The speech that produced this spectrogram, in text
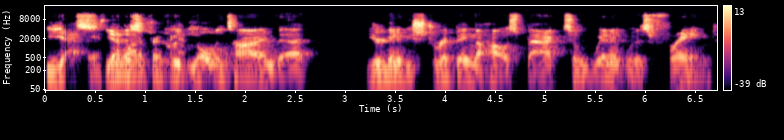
yes, yeah. This is really the only time that you're going to be stripping the house back to when it was framed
